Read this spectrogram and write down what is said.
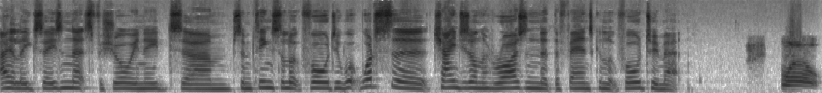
A League season, that's for sure. We need um, some things to look forward to. What, what's the changes on the horizon that the fans can look forward to, Matt? Well,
